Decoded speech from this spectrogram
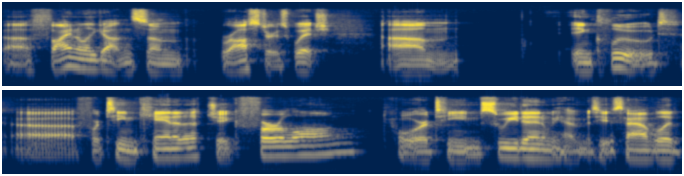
uh, finally gotten some rosters, which um, include uh, for Team Canada, Jake Furlong. For Team Sweden, we have Mattias Hävelid,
